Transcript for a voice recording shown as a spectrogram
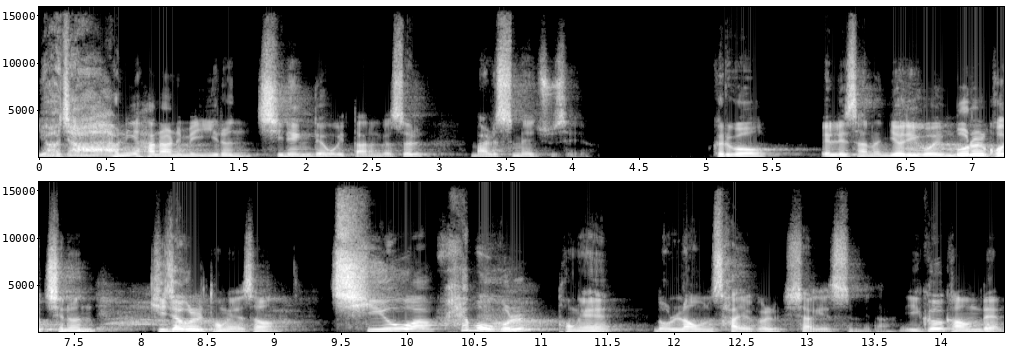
여전히 하나님의 일은 진행되고 있다는 것을 말씀해 주세요. 그리고 엘리사는 여리고의 물을 고치는 기적을 통해서 치유와 회복을 통해 놀라운 사역을 시작했습니다. 이 그 가운데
